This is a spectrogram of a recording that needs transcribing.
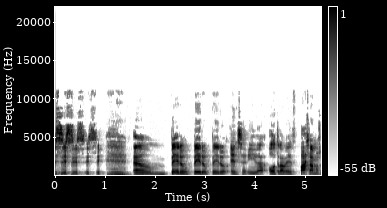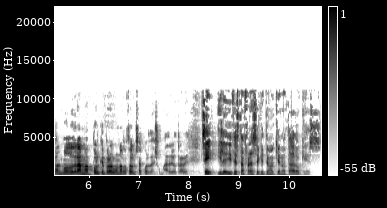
sí, sí, sí, sí. Em, pero, pero, pero, enseguida, otra vez, pasamos al modo drama porque por alguna razón se acuerda de su madre otra vez. Sí, y le dice esta frase que tengo aquí anotado que es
